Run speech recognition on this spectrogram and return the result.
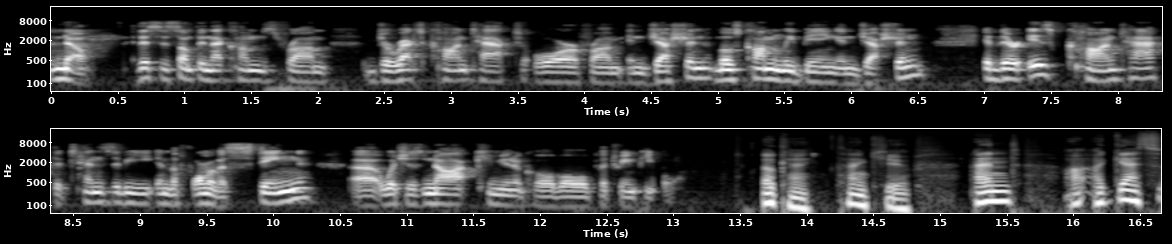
No. This is something that comes from direct contact or from ingestion, most commonly being ingestion. If there is contact, it tends to be in the form of a sting, uh, which is not communicable between people. Okay, thank you. And I guess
